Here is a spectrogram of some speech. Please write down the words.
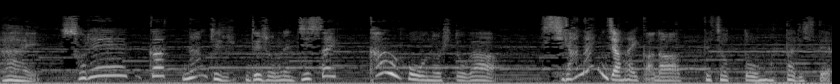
はい。それが、なんて言うんでしょうね。実際、飼う方の人が知らないんじゃないかなってちょっと思ったりして。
